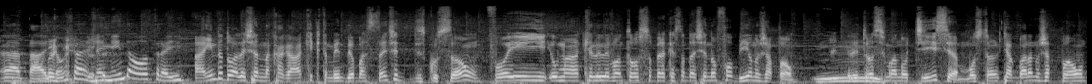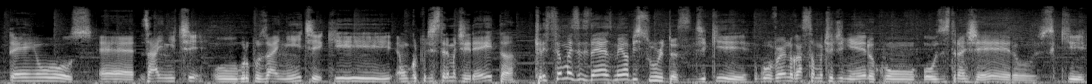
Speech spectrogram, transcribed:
Ah, tá. Então já, já emenda outra aí. Ainda do Alexandre Nakagaki, que também deu bastante discussão, foi uma que ele levantou sobre a questão da xenofobia no Japão. Hum. Ele trouxe uma notícia mostrando que agora no Japão tem os é, Zainichi, o grupo Zainichi, que é um grupo de extrema direita, têm umas ideias meio absurdas de que o governo gasta muito dinheiro com os estrangeiros, que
